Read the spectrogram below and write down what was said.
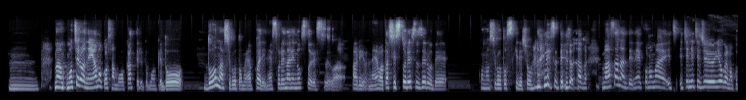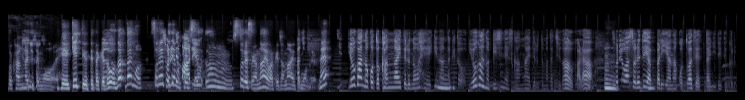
うん。まあもちろんね、山子さんも分かってると思うけど、どんな仕事もやっぱりね、それなりのストレスはあるよね。私ストレスゼロで、この仕事好きでしょうがないですっていう人は多分、マサなんてね、この前一一日中ヨガのこと考えてても平気って言ってたけど、だでも、それってでもあるよ決して、うん、ストレスがないわけじゃないと思うんだよね。ヨガのこと考えてるのは平気なんだけど、ヨガのビジネス考えてるとまた違うから、うんそれはそれでやっぱり嫌なことは絶対に出てくる。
